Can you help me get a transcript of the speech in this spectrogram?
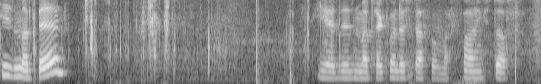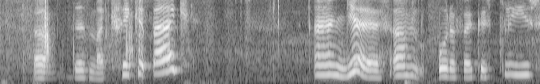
Here's my bed. Yeah, there's my taekwondo stuff and my fighting stuff. Uh, there's my cricket bag. And yeah, um, autofocus please.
